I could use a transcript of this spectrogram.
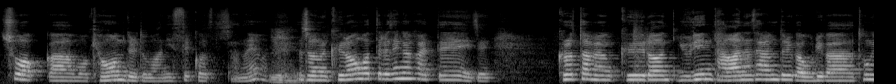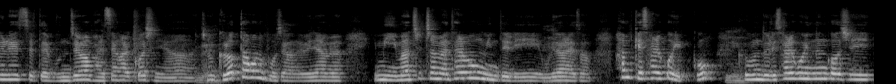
추억과 뭐 경험들도 많이 있을 거잖아요. 예. 그래서 저는 그런 것들을 생각할 때 이제 그렇다면 그런 유린 당하는 사람들과 우리가 통일을 했을 때 문제만 발생할 것이냐? 네. 전 그렇다고는 보지 않아요. 왜냐하면 이미 2만 7천 명의 탈북민들이 우리나라에서 함께 살고 있고 예. 그분들이 살고 있는 것이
